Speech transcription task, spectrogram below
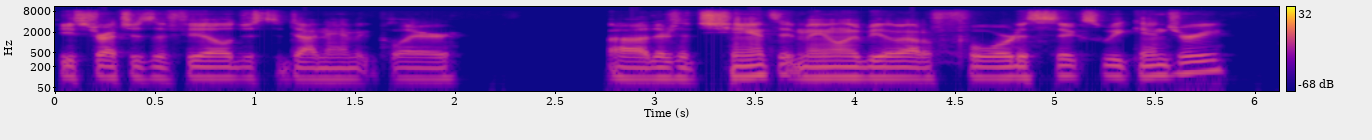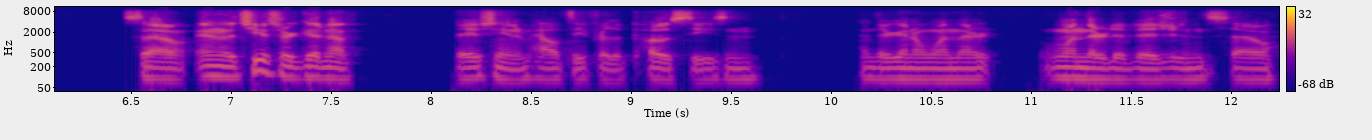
He stretches the field, just a dynamic player. Uh, there's a chance it may only be about a four to six week injury. So, and the Chiefs are good enough; they just need him healthy for the postseason, and they're going to win their win their division. So,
